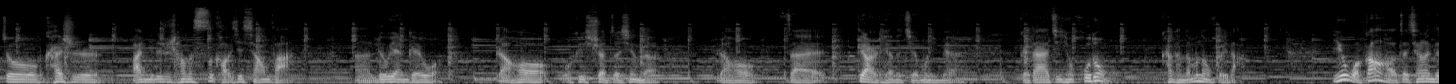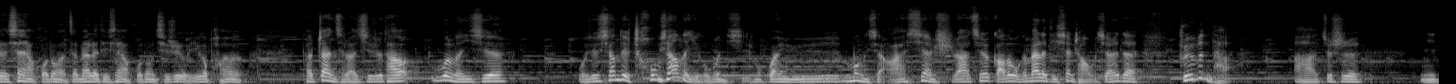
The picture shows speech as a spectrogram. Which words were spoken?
就开始把你的日常的思考一些想法呃留言给我，然后我可以选择性的，然后在第二天的节目里面给大家进行互动。看看能不能回答，因为我刚好在前两天的线下活动啊，在 Melody 线下活动，其实有一个朋友，他站起来，其实他问了一些，我觉得相对抽象的一个问题，什么关于梦想啊、现实啊，其实搞得我跟 Melody 现场，我现在在追问他，啊，就是你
